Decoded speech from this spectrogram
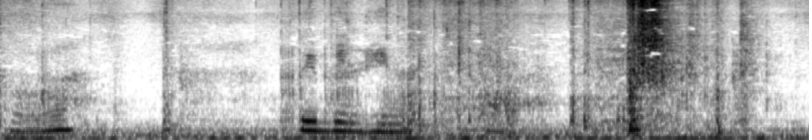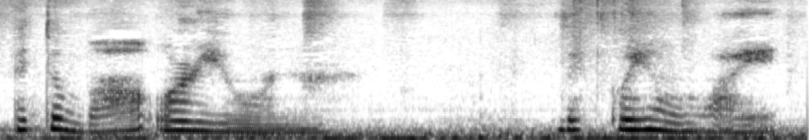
to. Bibilhin ko to. Ito ba? Or yun? Bet ko yung white.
